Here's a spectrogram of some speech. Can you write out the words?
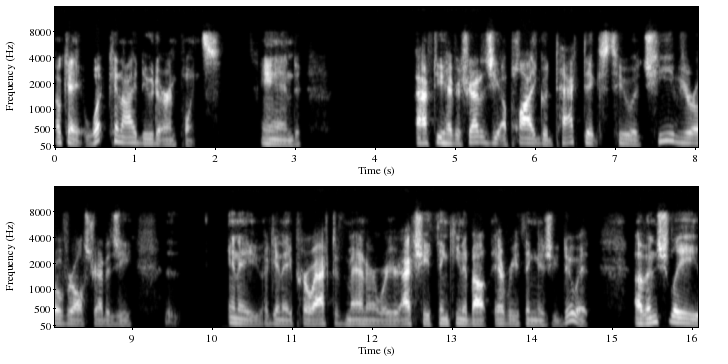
okay, what can I do to earn points? And after you have your strategy, apply good tactics to achieve your overall strategy in a again a proactive manner where you're actually thinking about everything as you do it eventually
